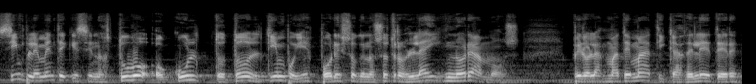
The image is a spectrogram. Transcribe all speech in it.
simplemente que se nos tuvo oculto todo el tiempo y es por eso que nosotros la ignoramos. Pero las matemáticas del éter,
